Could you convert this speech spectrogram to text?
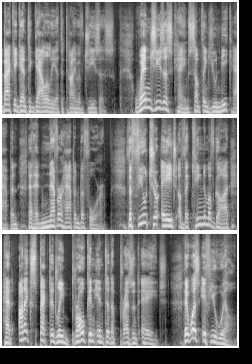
back again to Galilee at the time of Jesus. When Jesus came, something unique happened that had never happened before. The future age of the kingdom of God had unexpectedly broken into the present age. There was, if you will,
